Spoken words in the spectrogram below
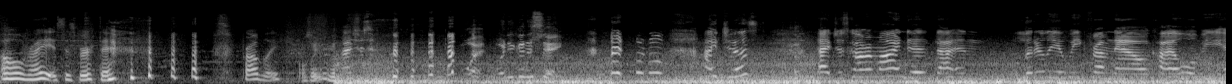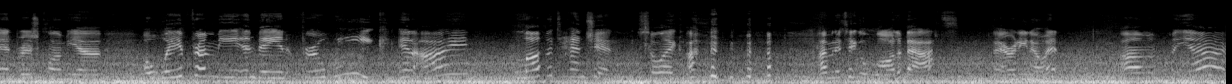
Oh right, it's his birthday. Probably. I was like, I just what? What are you gonna say? I don't know. I just I just got reminded that in literally a week from now, Kyle will be in British Columbia away from me and Bane for a week. And I love attention. So like I'm gonna take a lot of baths. I already know it. Um, but yeah,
